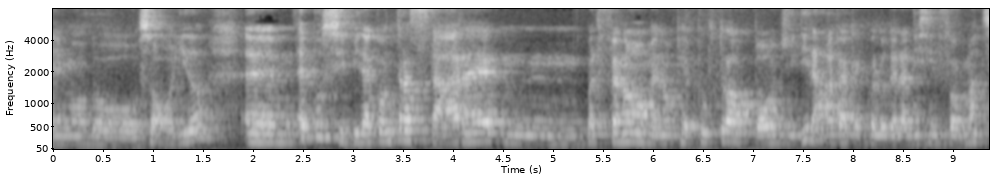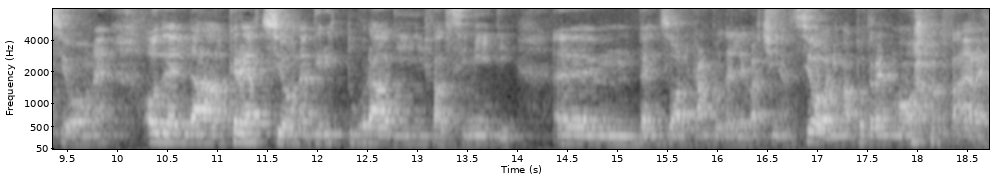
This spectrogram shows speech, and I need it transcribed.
in modo solido eh, è possibile contrastare mh, quel fenomeno che purtroppo oggi dilaga che è quello della disinformazione o della creazione addirittura di falsi miti ehm, penso al campo delle vaccinazioni, ma potremmo fare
